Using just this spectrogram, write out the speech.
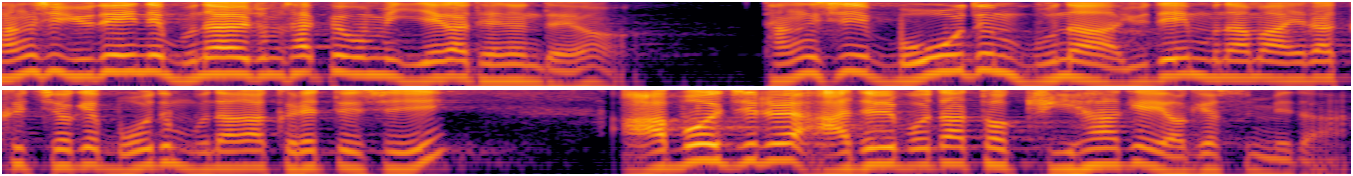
당시 유대인의 문화를 좀 살펴보면 이해가 되는데요. 당시 모든 문화, 유대인 문화만 아니라 그 지역의 모든 문화가 그랬듯이 아버지를 아들보다 더 귀하게 여겼습니다.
